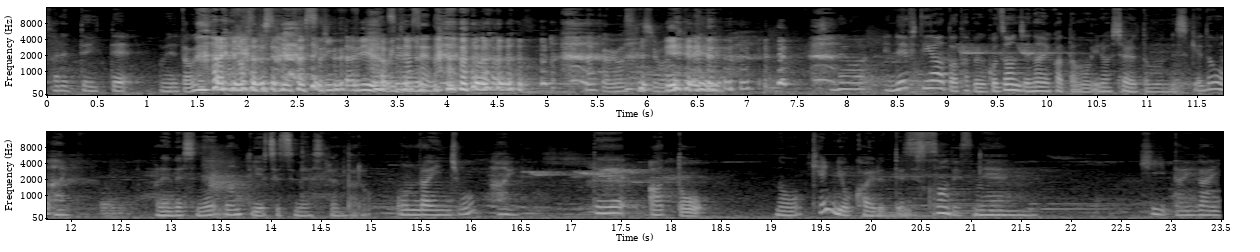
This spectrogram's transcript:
されていておめでとうございます。インタビュアーみたいな。なんかお忘れしましいやいやそれは NFT アートは多分ご存じない方もいらっしゃると思うんですけど、たはい。あれですね。なんていう説明するんだろう。オンライン上？はい。でアートの権利を変えるっていうんですか？そうですね、非代替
